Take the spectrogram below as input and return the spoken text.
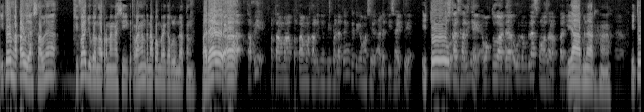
itu nggak tahu ya, soalnya FIFA juga nggak pernah ngasih keterangan kenapa mereka belum datang. Padahal Tapi, eh, enggak, tapi pertama pertama kalinya FIFA datang ketika masih ada Tisa itu ya? Itu sekali sekalinya ya? Waktu ada U16 kalau nggak salah pertandingan. ya benar. ha. Itu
